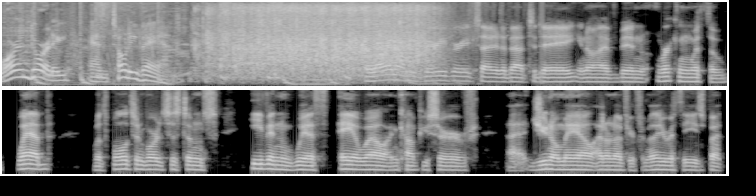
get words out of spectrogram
Lauren Doherty and Tony Van. Lauren, I'm very, very excited about today. You know, I've been working with the web, with bulletin board systems even with AOL and CompuServe, uh, Juno Mail. I don't know if you're familiar with these, but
